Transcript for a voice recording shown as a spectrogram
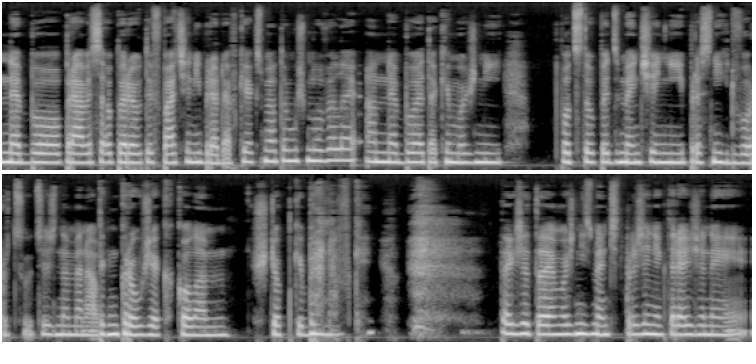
Nebo právě se operují ty vpáčený bradavky, jak jsme o tom už mluvili, a nebo je taky možný podstoupit zmenšení prsních dvorců, což znamená ten kroužek kolem šťopky bradavky. Takže to je možný zmenšit, protože některé ženy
